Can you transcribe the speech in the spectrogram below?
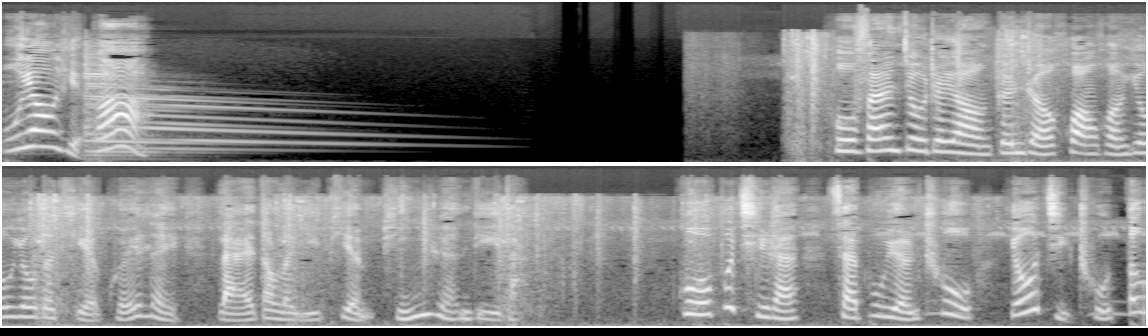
不要也罢。普凡就这样跟着晃晃悠悠的铁傀儡来到了一片平原地带。果不其然，在不远处有几处灯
